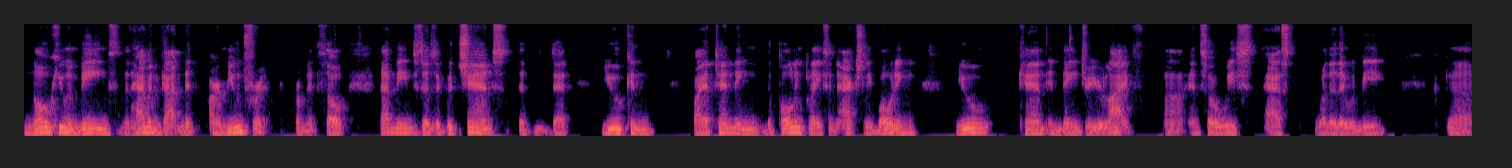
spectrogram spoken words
no human beings that haven't gotten it are immune for it from it. So that means there's a good chance that that you can, by attending the polling place and actually voting, you can endanger your life. Uh, and so we asked whether they would be uh,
